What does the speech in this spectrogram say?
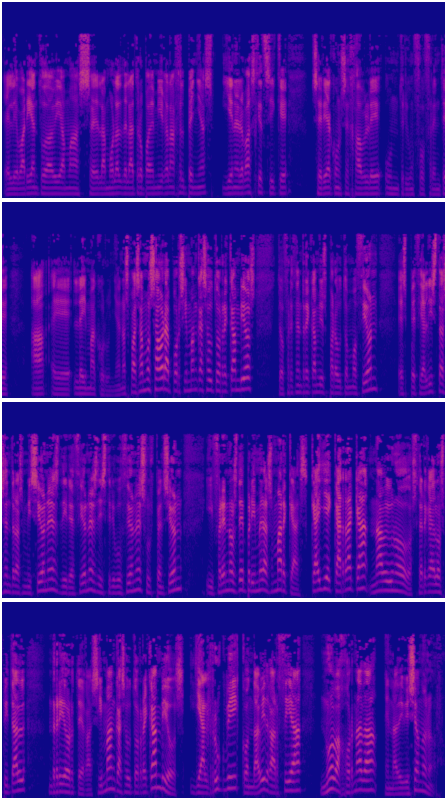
elevarían todavía más eh, la moral de la tropa de Miguel Ángel Peñas y en el básquet sí que sería aconsejable un triunfo frente a eh, Leima Coruña. Nos pasamos ahora por Simancas Autorrecambios. Te ofrecen recambios para automoción, especialistas en transmisiones, direcciones, distribuciones, suspensión y frenos de primeras marcas. Calle Carraca, nave 12, cerca del Hospital Río Ortega. Simancas Autorrecambios y al rugby con David García. Nueva jornada en la División de Honor.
